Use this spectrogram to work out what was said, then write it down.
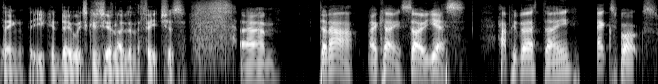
thing that you can do, which gives you a load of the features. Um, da Okay, so yes, happy birthday, Xbox.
